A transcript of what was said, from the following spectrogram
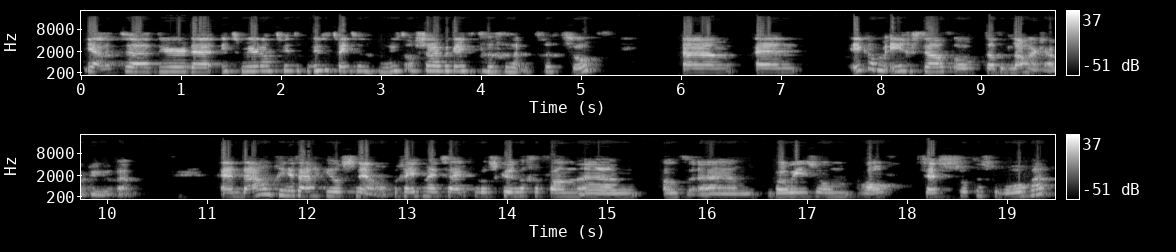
Ja, dat uh, duurde iets meer dan 20 minuten, 22 minuten of zo heb ik even terug, teruggezocht. Um, en ik had me ingesteld op dat het langer zou duren. En daarom ging het eigenlijk heel snel. Op een gegeven moment zei de verloskundige van, um, want um, Bowie is om half zes ochtends geboren.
